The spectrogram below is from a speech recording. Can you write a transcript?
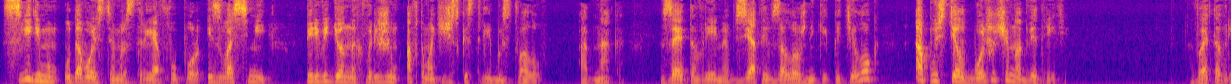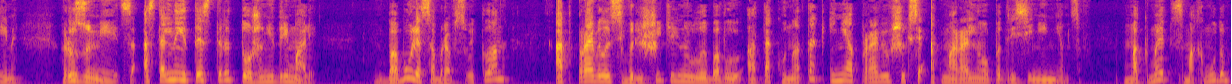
с видимым удовольствием расстреляв в упор из восьми переведенных в режим автоматической стрельбы стволов. Однако за это время взятый в заложники котелок опустел больше, чем на две трети. В это время, разумеется, остальные тестеры тоже не дремали. Бабуля, собрав свой клан, отправилась в решительную лобовую атаку на так и не оправившихся от морального потрясения немцев. Макмед с Махмудом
